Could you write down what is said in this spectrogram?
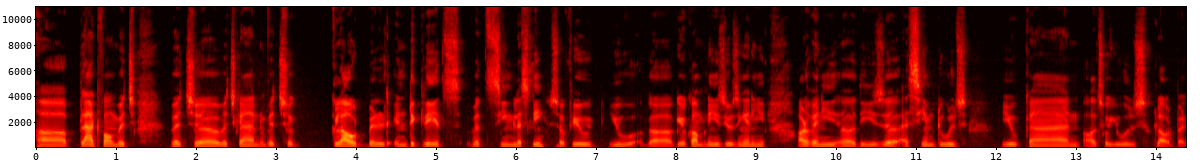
uh, platform which which which can which cloud build integrates with seamlessly. So if you you uh, your company is using any out of any uh, these uh, SCM tools you can also use cloud build.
